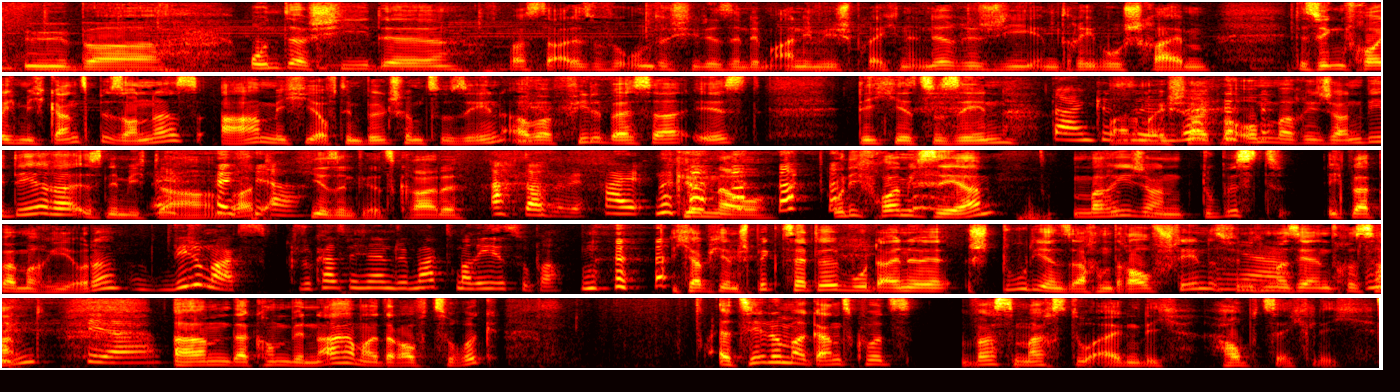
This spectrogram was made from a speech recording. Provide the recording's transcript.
über Unterschiede, was da alles so für Unterschiede sind im Anime sprechen, in der Regie, im Drehbuch schreiben. Deswegen freue ich mich ganz besonders, A, mich hier auf dem Bildschirm zu sehen, aber viel besser ist, dich hier zu sehen. Danke Warte mal, ich schalte mal um. Marie-Jeanne Videra ist nämlich da. Ja. Hier sind wir jetzt gerade. Ach, da sind wir. Hi. Genau. Und ich freue mich sehr. Marie-Jeanne, du bist, ich bleib bei Marie, oder? Wie du magst. Du kannst mich nennen, wie du magst. Marie ist super. Ich habe hier einen Spickzettel, wo deine Studiensachen draufstehen. Das finde ich Ja. immer sehr interessant. Ja. Ähm, da kommen wir nachher mal darauf zurück. Erzähl doch mal ganz kurz, was machst du eigentlich hauptsächlich?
